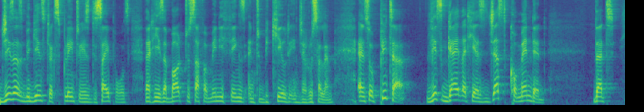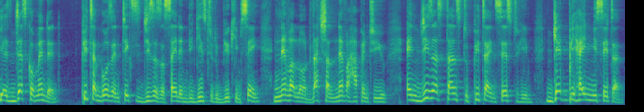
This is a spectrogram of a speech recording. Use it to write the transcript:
Jesus begins to explain to his disciples that he is about to suffer many things and to be killed in Jerusalem. And so, Peter, this guy that he has just commended, that he has just commended, Peter goes and takes Jesus aside and begins to rebuke him, saying, Never, Lord, that shall never happen to you. And Jesus turns to Peter and says to him, Get behind me, Satan.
